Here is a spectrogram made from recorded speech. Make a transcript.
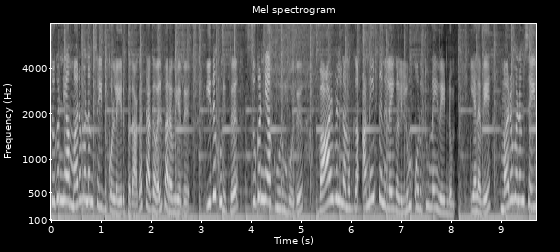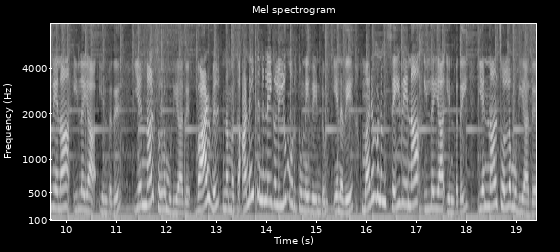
சுகன்யா மறுமணம் செய்து கொள்ள இருப்பதாக தகவல் பரவியது. இது குறித்து சுகன்யா கூறும்போது வாழ்வில் நமக்கு அனைத்து நிலைகளிலும் ஒரு துணை வேண்டும். எனவே மறுமணம் செய்வேனா இல்லையா? என்பது என்னால் சொல்ல முடியாது. வாழ்வில் நமக்கு அனைத்து நிலைகளிலும் ஒரு துணை வேண்டும். எனவே மறுமணம் செய்வேனா இல்லையா என்பதை என்னால் சொல்ல முடியாது.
